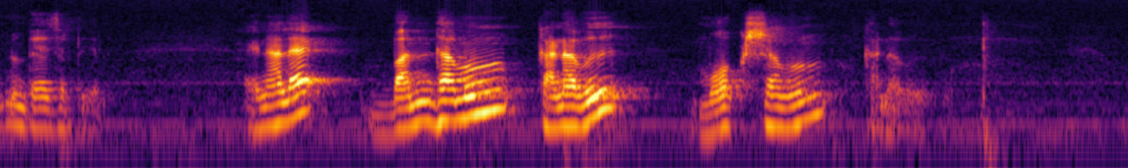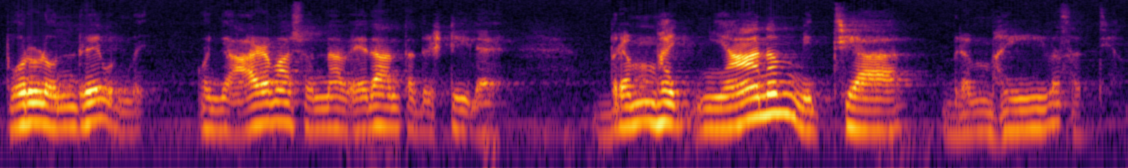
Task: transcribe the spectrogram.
இன்னும் பேசுறதுக்கு அதனால் பந்தமும் கனவு மோக்ஷமும் கனவு. பொருள் ஒன்றே உண்மை. கொஞ்சம் ஆழமாக சொன்னால் வேதாந்த திருஷ்டியில் பிரம்ம ஜானம் மித்யா பிரம்மைவ சத்தியம்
